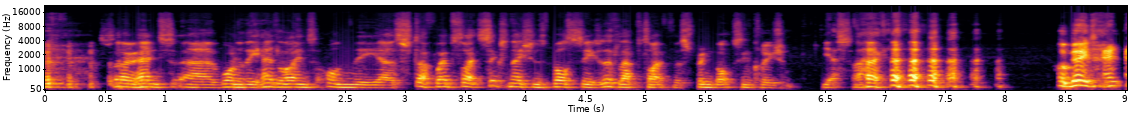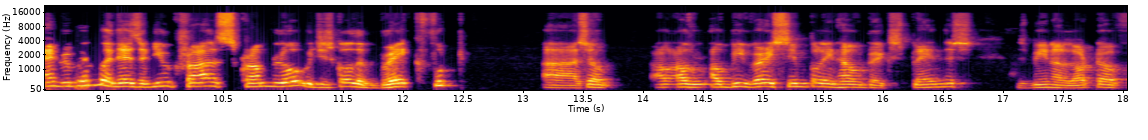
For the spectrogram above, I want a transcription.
so, hence, uh, one of the headlines on the uh, Stuff website Six Nations boss sees little appetite for Springboks inclusion. Yes. oh, guys, and, and remember, there's a new trial scrum law which is called the brake foot. Uh, so, I'll, I'll, I'll be very simple in how to explain this. There's been a lot of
